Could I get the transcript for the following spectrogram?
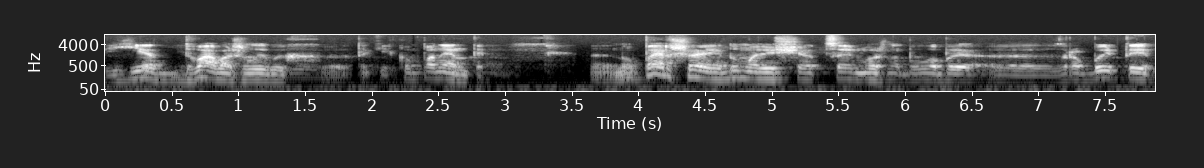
є два важливих таких компоненти. Ну, перше, я думаю, що це можна було би зробити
